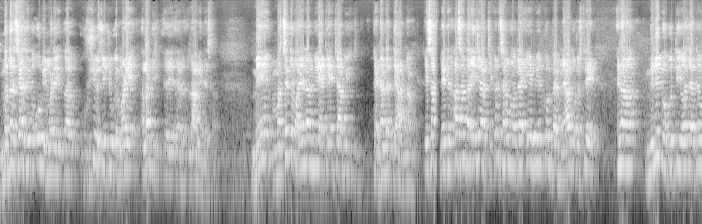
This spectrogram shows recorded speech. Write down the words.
مدرسہ سے تو وہ بھی مڑے خوشی ہو سی چونکہ مڑے الگ راہ بھی دے سا میں مسجد والے نال میں ایک چاہ بھی کہنا دا تیار نہ۔ ایسا لیکن اساں دا اجرا چکر چھل ہوتا ہے یہ بالکل بے بنیاد اور اس سے انہا ملی بھگتی ہو جاتے ہو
